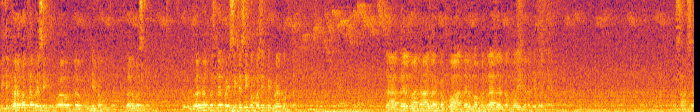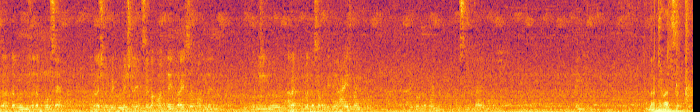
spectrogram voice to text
मी ते घर बसल्या पैसे आपलं पुण्य कमवतो घर बसल्या. लोक घर घर बसल्या पैसे कसे कमवायचे पेपरात बघतात. दहा दरमा दहा हजार कमवा दरमा पंधरा हजार कमवा येतं ना पेपर काय सहा हा सगळ्यांचा दोन दिवसाचा कोर्स आहे. पंधराशे रुपये डोनेशन आहे. सगळं ऑनलाईन करायचं. ऑनलाईन तुम्ही आलात तुम्हाला कसं माहिती ते आहेच माहिती आणि मग आपण थँक्यू धन्यवाद सर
